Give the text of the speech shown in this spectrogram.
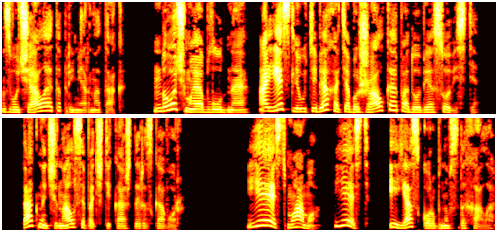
Звучало это примерно так. «Дочь моя блудная, а есть ли у тебя хотя бы жалкое подобие совести?» Так начинался почти каждый разговор. «Есть, мама, есть!» И я скорбно вздыхала.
